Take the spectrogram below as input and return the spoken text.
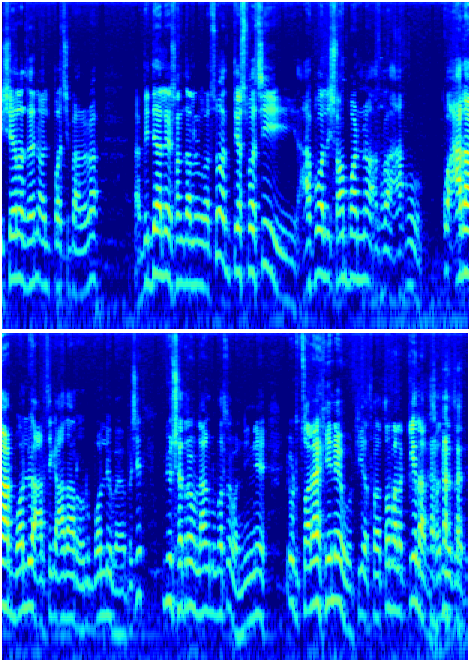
विषयलाई चाहिँ अलिक पछि पारेर विद्यालय सञ्चालन गर्छु। अनि त्यसपछि आफू अलिक सम्पन्न अथवा आफूको आधार बलियो आर्थिक आधारहरू बलियो भएपछि यो क्षेत्रमा लाग्नुपर्छ भन्ने एउटा चलाखी नै हो कि अथवा तपाईँलाई के लाग्छ यो चाहिँ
